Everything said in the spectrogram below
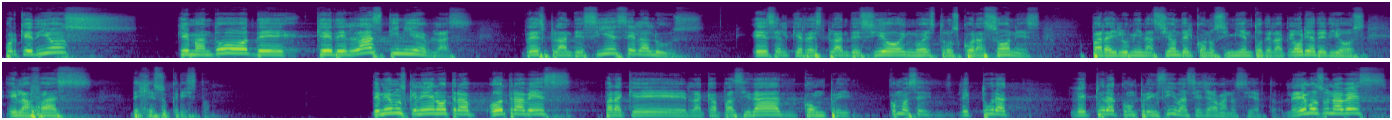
Porque Dios que mandó de, que de las tinieblas resplandeciese la luz, es el que resplandeció en nuestros corazones para iluminación del conocimiento de la gloria de Dios en la faz de Jesucristo. Tenemos que leer otra, otra vez para que la capacidad, ¿cómo se? Lectura, lectura comprensiva se llama, ¿no es cierto? Leemos una vez,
